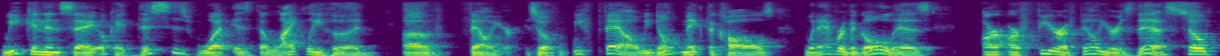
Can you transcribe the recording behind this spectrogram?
we can then say, okay, this is what is the likelihood of failure. So if we fail, we don't make the calls, whatever the goal is, our, our fear of failure is this. So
